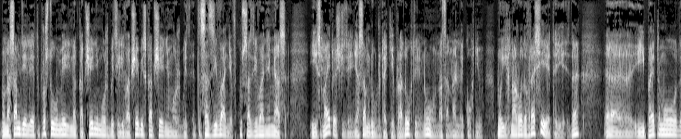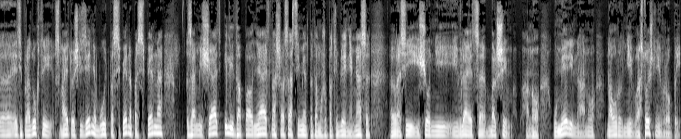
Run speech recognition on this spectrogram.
Но на самом деле это просто умеренное копчение, может быть, или вообще без копчения, может быть. Это созревание, вкус созревания мяса. И с моей точки зрения, я сам люблю такие продукты, ну, национальной кухни многих народов России это есть, да. Э, и поэтому эти продукты, с моей точки зрения, будут постепенно-постепенно замещать или дополнять наш ассортимент, потому что потребление мяса в России еще не является большим. Оно умеренно, оно на уровне Восточной Европы.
